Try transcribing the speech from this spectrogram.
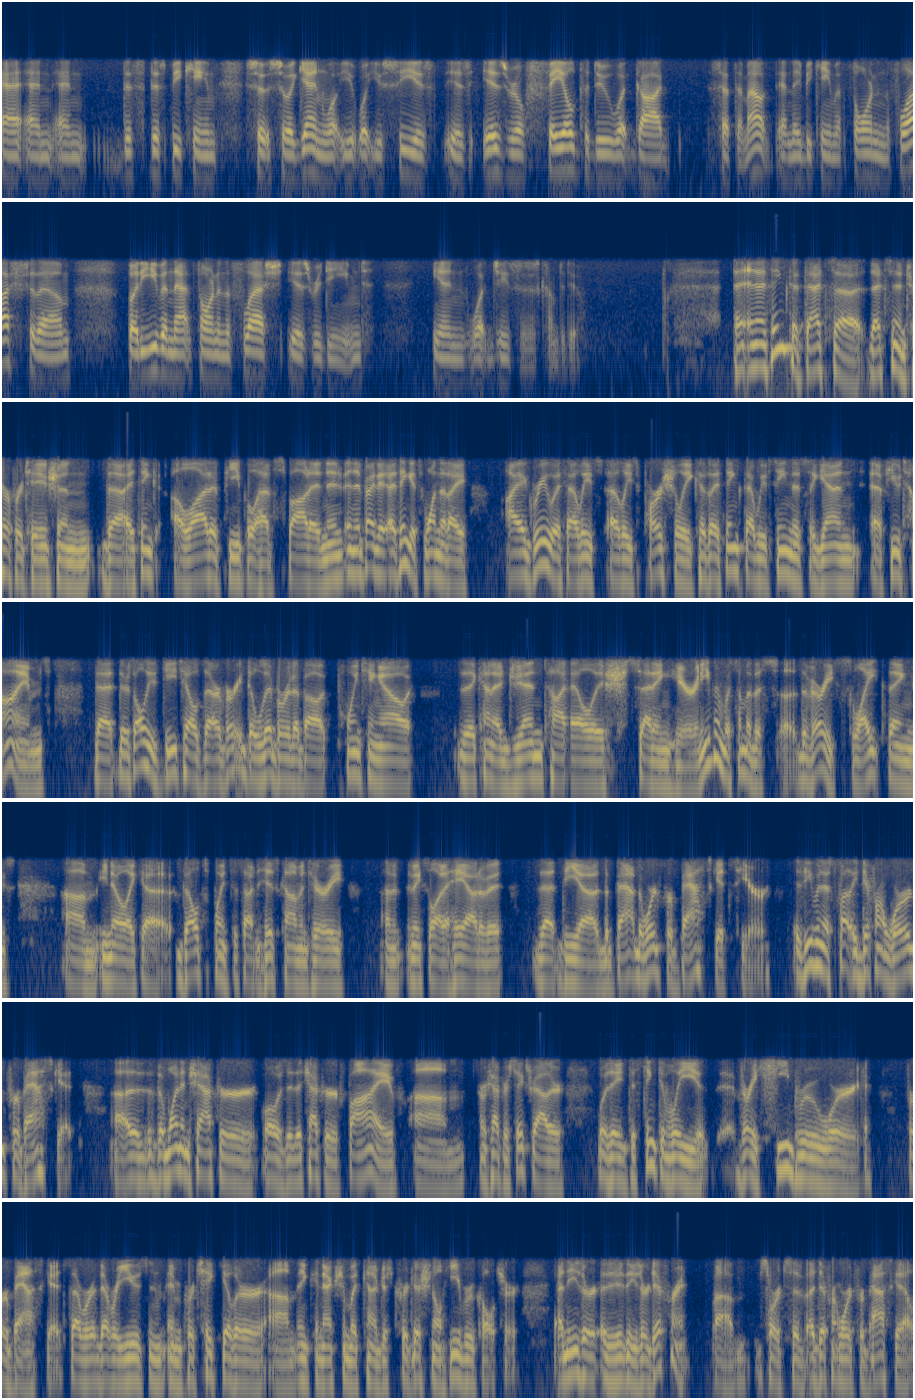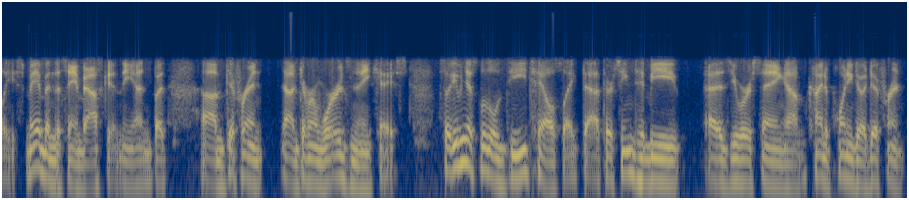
And, and and this this became so so again what you what you see is is Israel failed to do what God set them out and they became a thorn in the flesh to them but even that thorn in the flesh is redeemed in what Jesus has come to do. And I think that that's a that's an interpretation that I think a lot of people have spotted, and, and in fact, I think it's one that I I agree with at least at least partially because I think that we've seen this again a few times that there's all these details that are very deliberate about pointing out the kind of Gentile-ish setting here, and even with some of the uh, the very slight things, um, you know, like uh, Voelz points this out in his commentary um, it makes a lot of hay out of it. That the uh, the ba- the word for baskets here is even a slightly different word for basket. Uh, the, one in chapter what was it? The chapter five um, or chapter six rather was a distinctively very Hebrew word for baskets that were that were used in, in particular um, in connection with kind of just traditional Hebrew culture. And these are these are different um, sorts of a different word for basket at least. May have been the same basket in the end, but um, different uh, different words in any case. So even just little details like that, there seem to be, as you were saying, um, kind of pointing to a different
